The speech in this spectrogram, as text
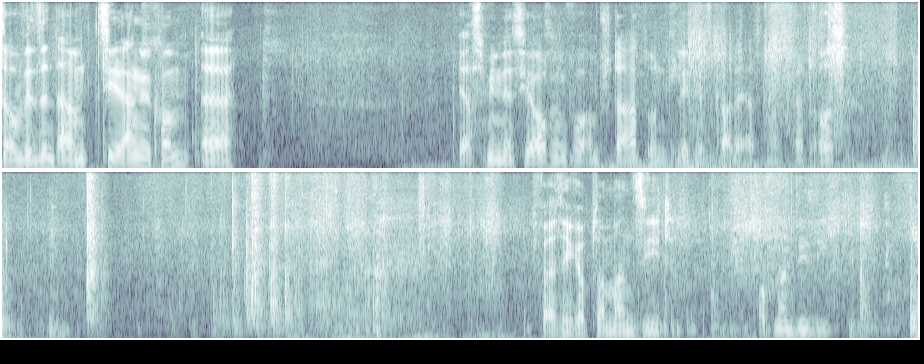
So, wir sind am Ziel angekommen. Äh, Jasmin ist hier auch irgendwo am Start und lädt jetzt gerade erstmal das Pferd aus. Ich weiß nicht, ob man man sieht. Ob man sie sieht. Ja,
